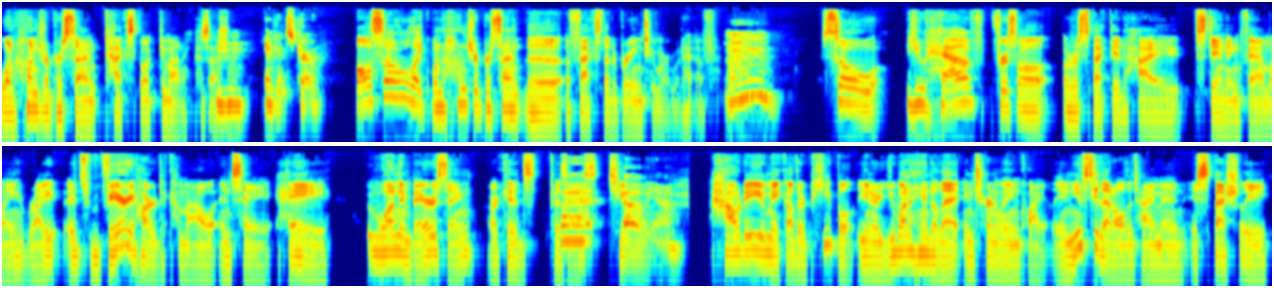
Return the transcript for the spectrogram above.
100% textbook demonic possession. Mhm. If it's true. Also, like 100% the effects that a brain tumor would have. Mm. So, you have, first of all, a respected, high standing family, right? It's very hard to come out and say, hey, one, embarrassing, our kids possessed. But- Two, oh yeah. how do you make other people you know you want to handle that internally and quietly and you see that all the time and especially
